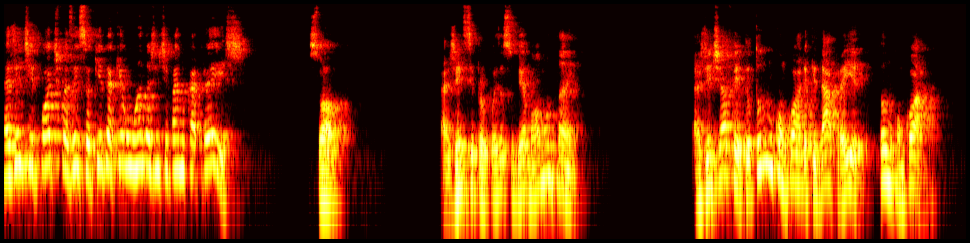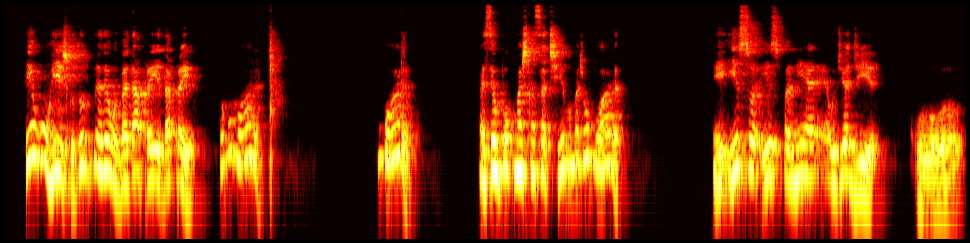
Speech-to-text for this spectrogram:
A gente pode fazer isso aqui, daqui a um ano a gente vai no K3. Pessoal, a gente se propôs a subir a maior montanha. A gente já fez. Então, todo mundo concorda que dá para ir? Todo mundo concorda? Tem algum risco? Todo mundo entendeu? Mas dá para ir? Dá para ir. Então, vamos embora. Vamos embora. Vai ser um pouco mais cansativo, mas vamos embora. E isso, isso para mim, é, é, o dia a dia. O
